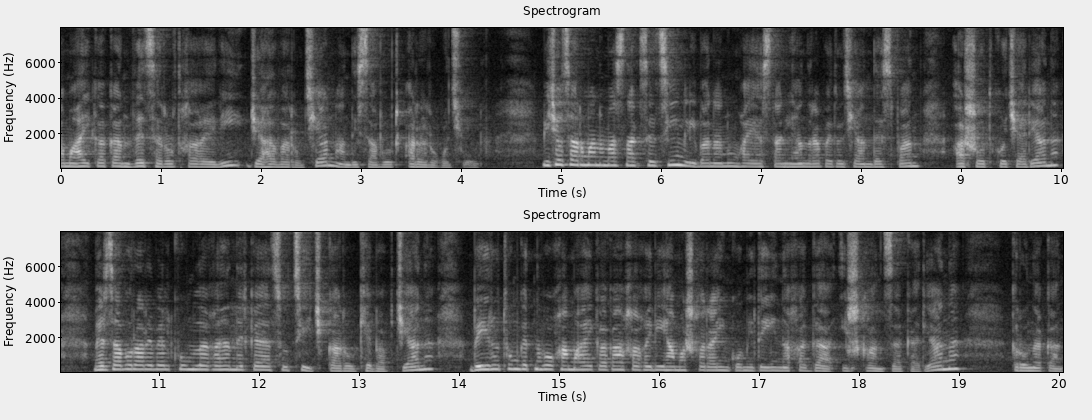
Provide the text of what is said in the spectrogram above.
համահայկական 6-րդ խաղերի ջահավառության հանդիսավոր արարողությունը։ Միջոցառմանը մասնակցեցին Լիբանանում Հայաստանի Հանրապետության դեսպան Աշոտ Քոչարյանը, Մերձավոր Արևելքում ԼՂՀ ներկայացուցիչ Կարո Քեբաբջյանը, Բեյրութում գտնվող համահայկական խաղերի համաշխարհային կոմիտեի նախագահ Իշխան Զաքարյանը, կրոնական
